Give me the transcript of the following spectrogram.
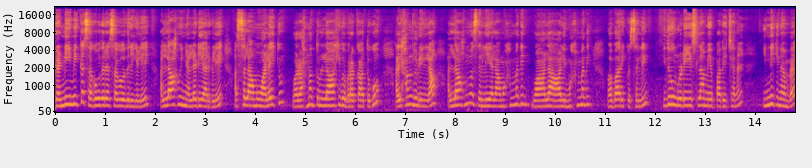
கண்ணிமிக்க சகோதர சகோதரிகளே அல்லாஹுவின் நல்லடியார்களே அஸ்ஸலாமு அலைக்கும் வரஹமத்துல்லாஹி வபரகாத்துஹு. அல்ஹம்துலில்லா அல்லாஹும் சல்லி அலா முஹம்மதின் வாலா ஆலி முஹம்மதின் வபாரிக் வசல்லிம் இது உங்களுடைய இஸ்லாமிய பாதை சேனல். இன்னைக்கு நம்ம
